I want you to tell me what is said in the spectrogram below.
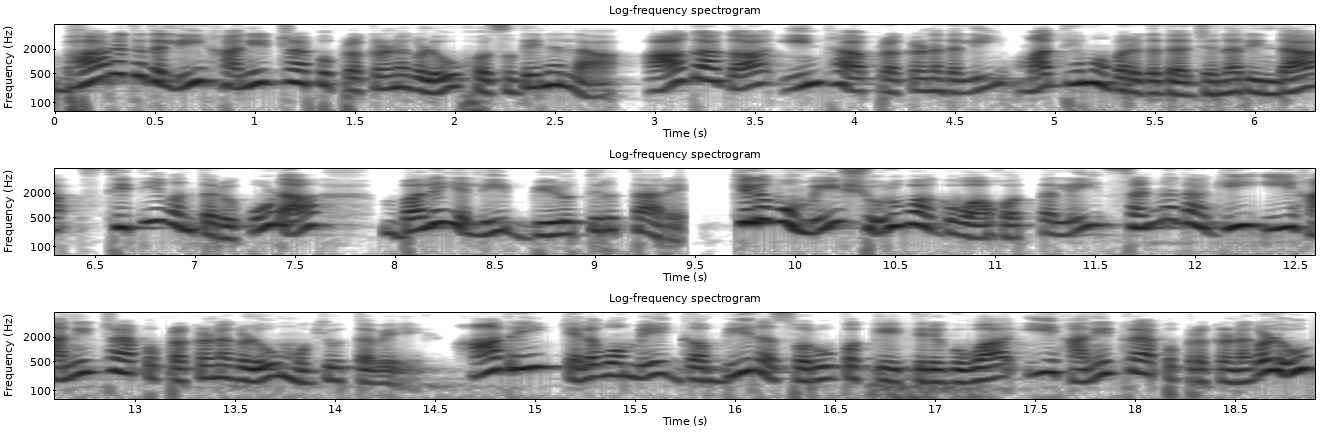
ಭಾರತದಲ್ಲಿ ಹನಿ ಟ್ರ್ಯಾಪ್ ಪ್ರಕರಣಗಳು ಹೊಸದೇನಲ್ಲ. ಆಗಾಗ ಇಂಥ ಪ್ರಕರಣದಲ್ಲಿ ಮಧ್ಯಮ ವರ್ಗದ ಜನರಿಂದ ಸ್ಥಿತಿವಂತರು ಕೂಡ ಬಲೆಯಲ್ಲಿ ಬೀಳುತ್ತಿರುತ್ತಾರೆ. ಕೆಲವೊಮ್ಮೆ ಶುರುವಾಗುವ ಹೊತ್ತಲ್ಲಿ ಸಣ್ಣದಾಗಿ ಈ ಹನಿ ಟ್ರ್ಯಾಪ್ ಪ್ರಕರಣಗಳು ಮುಗಿಯುತ್ತವೆ. ಆದರೆ ಕೆಲವೊಮ್ಮೆ ಗಂಭೀರ ಸ್ವರೂಪಕ್ಕೆ ತಿರುಗುವ ಈ ಹನಿ ಟ್ರ್ಯಾಪ್ ಪ್ರಕರಣಗಳು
